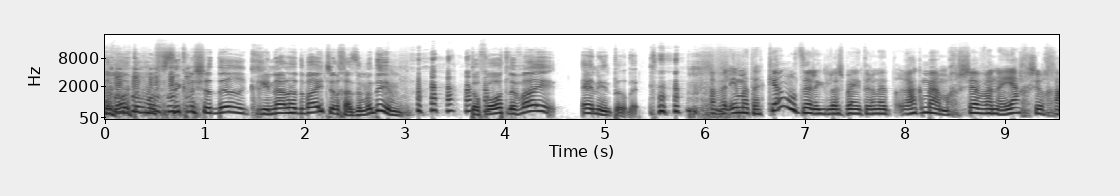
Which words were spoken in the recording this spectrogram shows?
הראוטר מפסיק לשדר קרינה לבית שלך, זה מדהים. תופעות לוואי, אין אינטרנט. אבל אם אתה כן רוצה לגלוש באינטרנט רק מהמחשב הנייח שלך.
